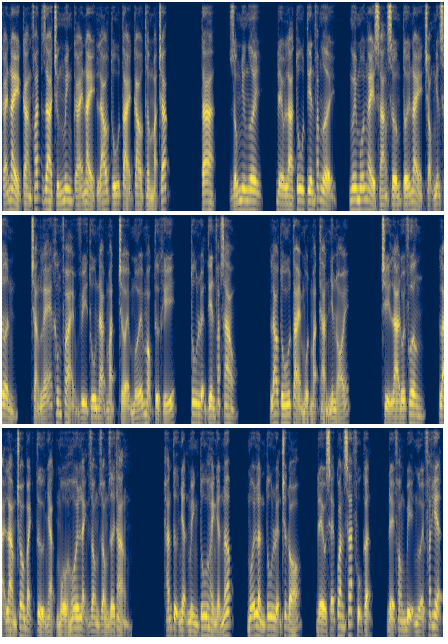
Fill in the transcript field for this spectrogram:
Cái này càng phát ra chứng minh cái này Lao tú tài cao thâm mặt chắc. Ta, giống như ngươi, đều là tu tiên pháp người, ngươi mỗi ngày sáng sớm tới này trọng nghiễn sơn, chẳng lẽ không phải vì thu nạp mặt trời mới mọc tử khí, tu luyện tiên pháp sao? Lao tú tài một mặt thản nhiên nói. Chỉ là đối phương, lại làm cho bạch tử nhạc mồ hôi lạnh ròng ròng rơi thẳng. Hắn tự nhận mình tu hành nhận nấp, mỗi lần tu luyện trước đó, đều sẽ quan sát phụ cận, để phòng bị người phát hiện,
